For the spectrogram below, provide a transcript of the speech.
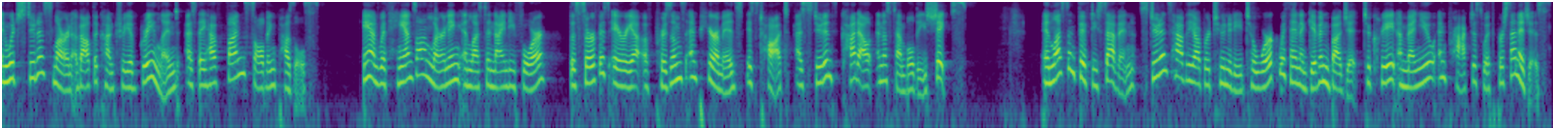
in which students learn about the country of Greenland as they have fun solving puzzles. And with hands-on learning in Lesson 94, the surface area of prisms and pyramids is taught as students cut out and assemble these shapes. In Lesson 57, students have the opportunity to work within a given budget to create a menu and practice with percentages.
